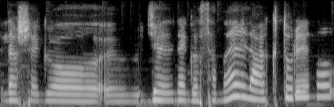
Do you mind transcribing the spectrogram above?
y, naszego y, dzielnego Samela, który, no,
